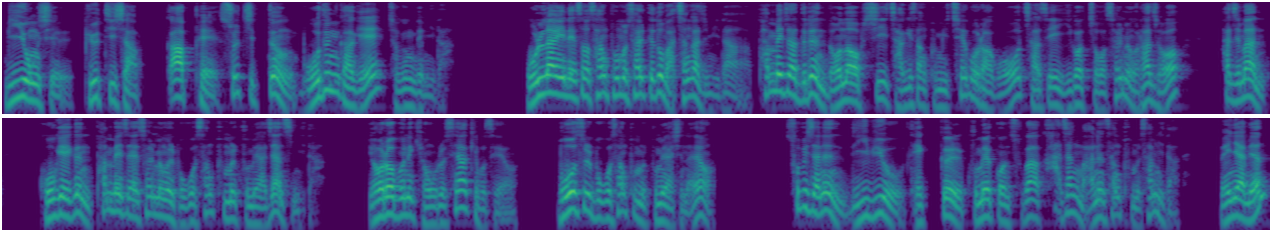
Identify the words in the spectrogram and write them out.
미용실, 뷰티샵, 카페, 술집 등 모든 가게에 적용됩니다. 온라인에서 상품을 살 때도 마찬가지입니다. 판매자들은 너나 없이 자기 상품이 최고라고 자세히 이것저것 설명을 하죠. 하지만 고객은 판매자의 설명을 보고 상품을 구매하지 않습니다. 여러분의 경우를 생각해 보세요. 무엇을 보고 상품을 구매하시나요? 소비자는 리뷰, 댓글, 구매 건수가 가장 많은 상품을 삽니다. 왜냐하면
